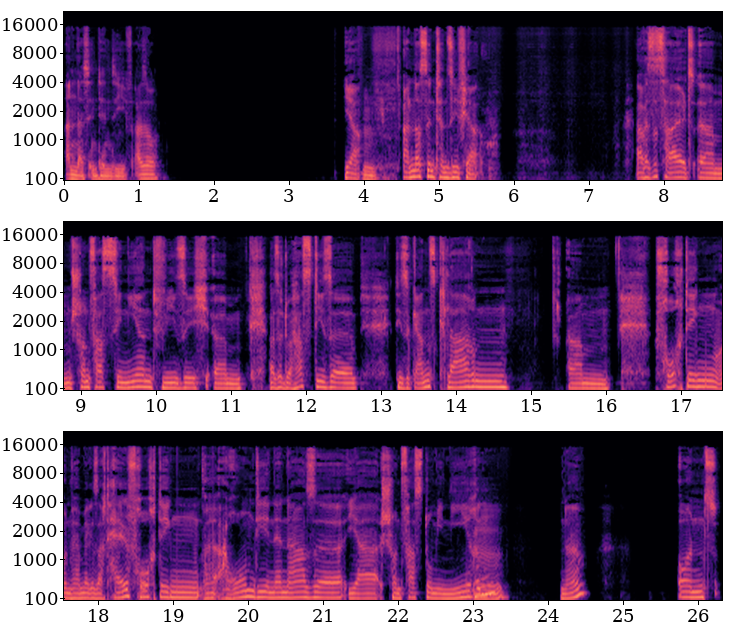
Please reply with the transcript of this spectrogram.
Anders intensiv. Also. Ja, hm. anders intensiv, ja. Aber es ist halt ähm, schon faszinierend, wie sich, ähm, also du hast diese, diese ganz klaren ähm, fruchtigen und wir haben ja gesagt hellfruchtigen äh, Aromen, die in der Nase ja schon fast dominieren. Mhm. Ne? und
